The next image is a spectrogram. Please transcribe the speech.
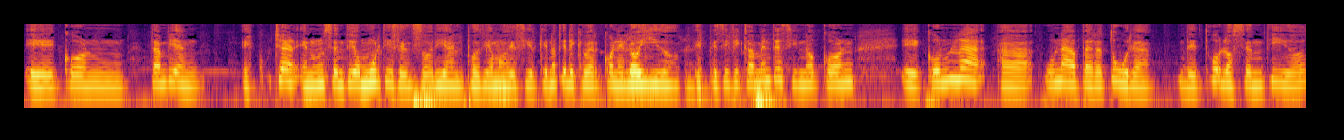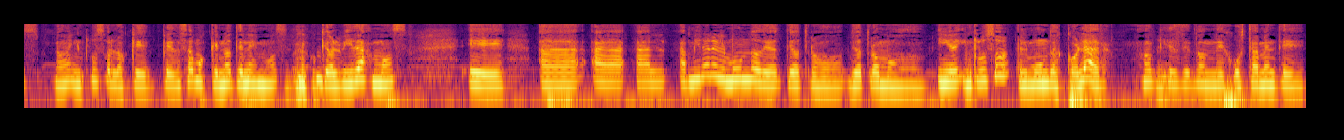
Eh, con también escucha en un sentido multisensorial, podríamos decir, que no tiene que ver con el oído específicamente, sino con, eh, con una, ah, una apertura de todos los sentidos, ¿no? incluso los que pensamos que no tenemos o que olvidamos, eh, a, a- al- a mirar el mundo de, de otro, de otro modo, incluso el mundo escolar, ¿no? que es donde justamente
